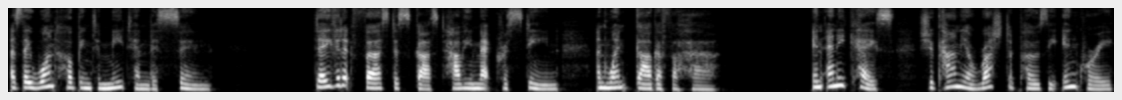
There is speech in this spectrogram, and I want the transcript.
as they weren't hoping to meet him this soon. David at first discussed how he met Christine and went gaga for her. In any case, Sukanya rushed to pose the inquiry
